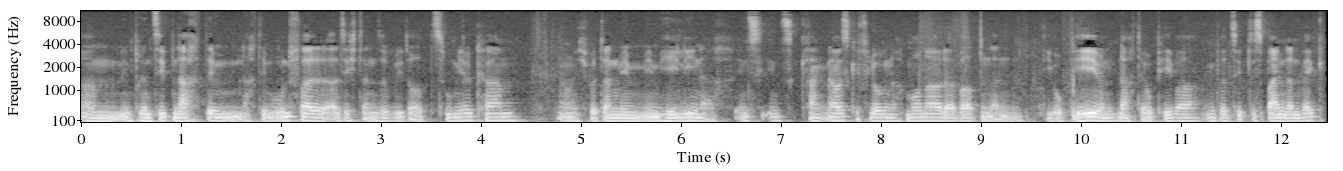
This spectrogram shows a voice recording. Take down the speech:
ähm, Im Prinzip nach dem, nach dem Unfall, als ich dann so wieder zu mir kam. Ähm, ich wurde dann mit, mit dem Heli nach, ins, ins Krankenhaus geflogen, nach Monau. Da warten dann die OP und nach der OP war im Prinzip das Bein dann weg.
